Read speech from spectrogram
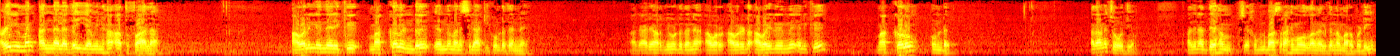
അയിൽമൻ അന്നലതയ്യമിൻഹ അത്ഫാല. അവളിൽ നിന്ന് എനിക്ക് മക്കളുണ്ട് എന്ന് മനസ്സിലാക്കിക്കൊണ്ട് തന്നെ. ആ കാര്യം അറിഞ്ഞുകൊണ്ട് തന്നെ അവർ അവരുടെ അവരിൽ നിന്ന് എനിക്ക് മക്കളും ഉണ്ട്. അതാണ് ചോദ്യം. അതിന് അദ്ദേഹം ഷെയ്ഖ് മുൻ ബാസ് റഹിമുള്ള നൽകുന്ന മറുപടി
